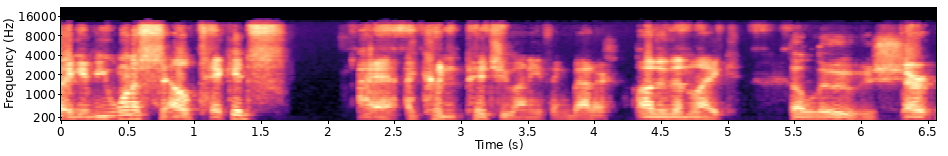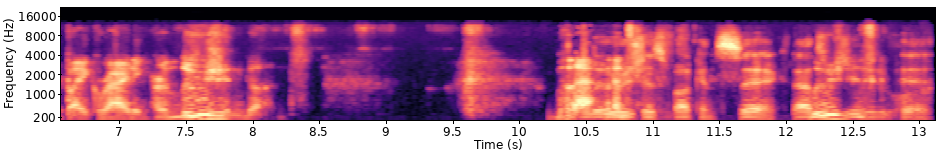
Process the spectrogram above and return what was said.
like if you want to sell tickets, I I couldn't pitch you anything better other than like the luge. dirt bike riding or illusion guns. But that, luge that's- is fucking sick. That's Luge what is you need to cool. pitch.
